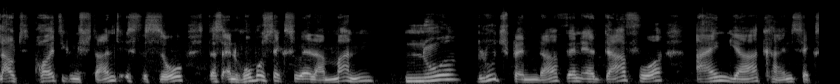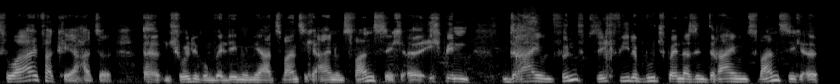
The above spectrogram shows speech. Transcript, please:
laut heutigem Stand ist es so, dass ein homosexueller Mann nur Blut spenden darf, wenn er davor ein Jahr keinen Sexualverkehr hatte. Äh, Entschuldigung, wir leben im Jahr 2021. Äh, ich bin 53, viele Blutspender sind 23. Äh,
